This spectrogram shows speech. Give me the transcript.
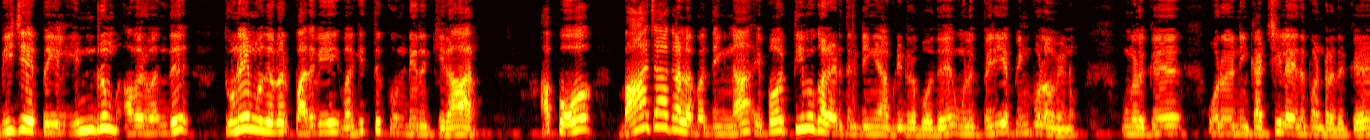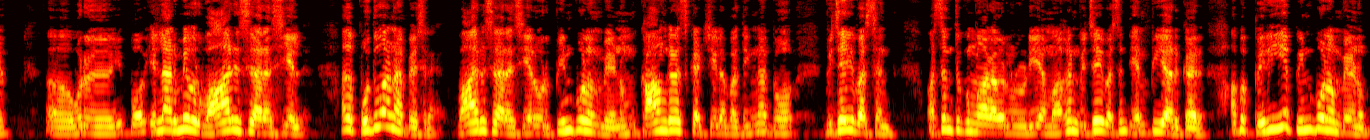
பிஜேபியில் இன்றும் அவர் வந்து துணை முதல்வர் பதவியை வகித்து கொண்டிருக்கிறார். அப்போ பாஜகவில் பார்த்தீங்கன்னா இப்போ திமுக எடுத்துக்கிட்டீங்க அப்படின்ற போது உங்களுக்கு பெரிய பின்புலம் வேணும். உங்களுக்கு ஒரு நீ கட்சியில் இது பண்ணுறதுக்கு ஒரு இப்போ எல்லாருமே ஒரு வாரிசு அரசியல். அது பொதுவாக நான் பேசுகிறேன் வாரிசு அரசியல் ஒரு பின்புலம் வேணும். காங்கிரஸ் கட்சியில் பார்த்தீங்கன்னா இப்போ விஜய் வசந்த் வசந்த்குமார் அவர்களுடைய மகன் விஜய் வசந்த் எம்பியா இருக்காரு. அப்போ பெரிய பின்புலம் வேணும்.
